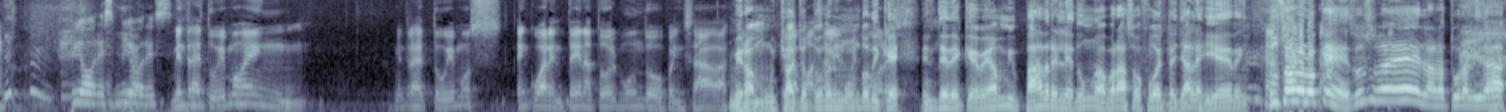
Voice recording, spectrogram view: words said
Piores, piores. Mientras estuvimos en mientras estuvimos en cuarentena, todo el mundo pensaba. Mira, muchachos, todo el mundo de que desde que vean a mi padre le da un abrazo fuerte, ya le hieden. Tú sabes lo que es, eso es la naturalidad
